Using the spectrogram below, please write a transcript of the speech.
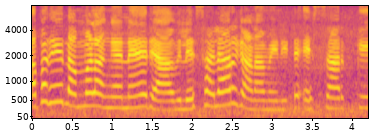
അപ്പോൾ അതേ നമ്മൾ അങ്ങനെ രാവിലെ സലാറ് കാണാൻ വേണ്ടിയിട്ട് S R K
